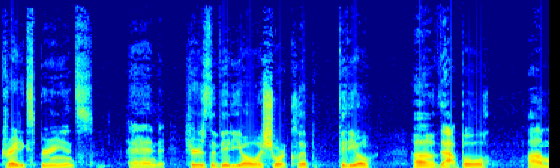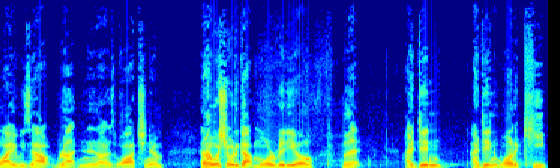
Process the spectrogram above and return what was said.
great experience. And here's the video, a short clip video of that bull um, while he was out rutting and I was watching him. And I wish I would have got more video, but I didn't. I didn't want to keep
